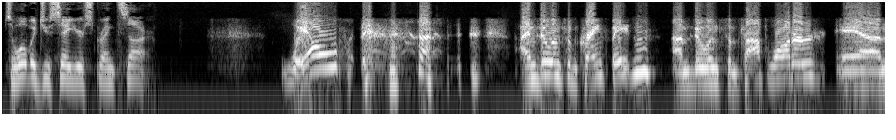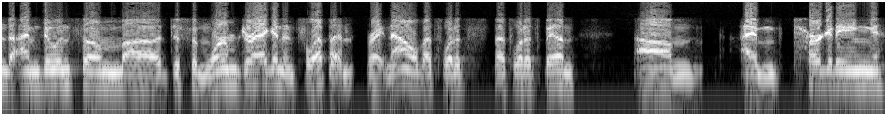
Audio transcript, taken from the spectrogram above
so what would you say your strengths are? Well, I'm doing some crankbaiting. I'm doing some top water, and I'm doing some uh, just some worm dragging and flipping right now. That's what it's that's what it's been. Um, I'm targeting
